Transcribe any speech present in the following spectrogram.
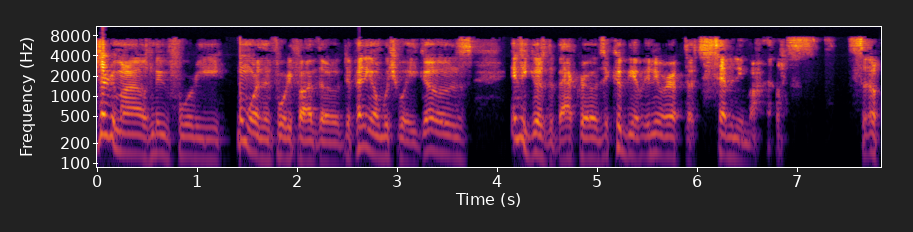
30 miles, maybe 40, no more than 45 though, depending on which way he goes. If he goes the back roads, it could be anywhere up to 70 miles. So,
